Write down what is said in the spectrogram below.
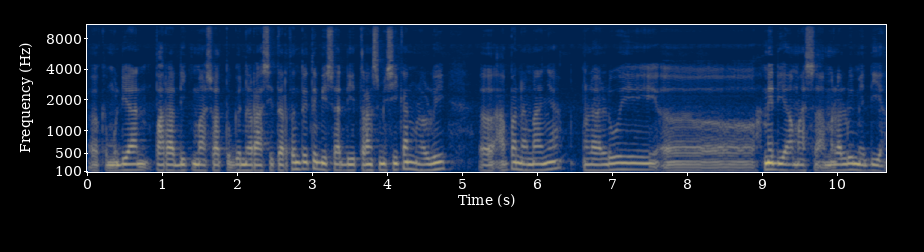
eh, kemudian paradigma suatu generasi tertentu itu bisa ditransmisikan melalui eh, apa namanya? melalui media massa, melalui media.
